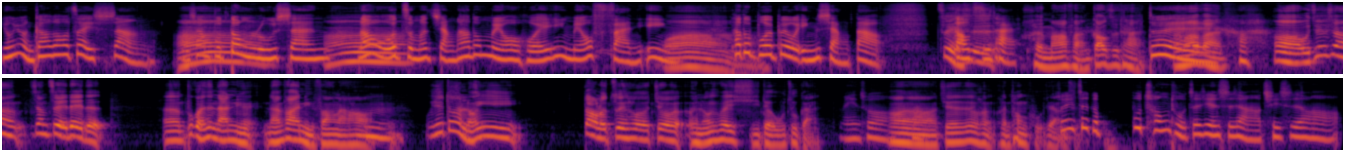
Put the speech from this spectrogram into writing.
永远高高在上。好像不动如山，啊、然后我怎么讲他都没有回应，没有反应，哇，他都不会被我影响到。这高姿态很麻烦，高姿态对，很麻烦哦。我觉得像像这一类的，嗯、呃，不管是男女男方还是女方啦，哈，嗯，我觉得都很容易到了最后就很容易会习得无助感。没错，啊、嗯，觉得就很很痛苦这样。所以这个不冲突这件事情啊，其实哈、哦，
